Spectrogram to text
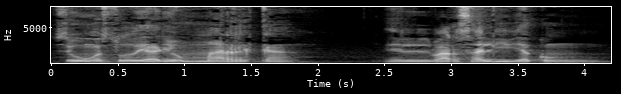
Según esto diario Marca, el Barça lidia con,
